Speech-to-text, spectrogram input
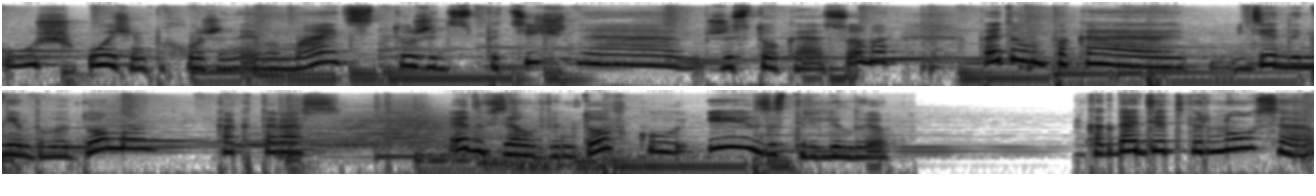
уж очень похожа на его мать, тоже деспотичная, жестокая особа. Поэтому пока деда не было дома, как-то раз Эд взял винтовку и застрелил ее. Когда дед вернулся,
